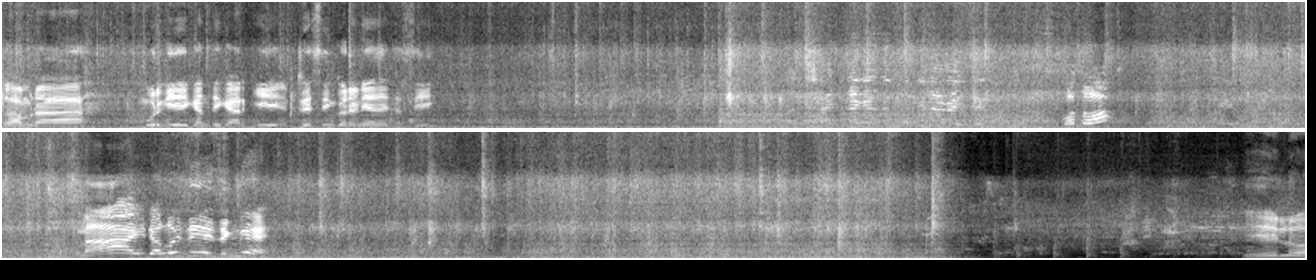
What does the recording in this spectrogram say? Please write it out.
তো আমরা মুরগি এখান থেকে আর কি ড্রেসিং করে নিয়ে যাইতেছি। কত? না এটা লইছে এই জেঙ্গে এলো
